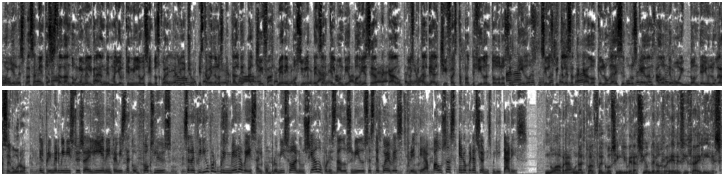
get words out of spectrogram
Hoy el desplazamiento se está dando a un nivel grande, mayor que en 1948. Estaba en el hospital de Al-Chifa. Me era imposible pensar que algún día podría ser atacado. El hospital de Al-Chifa está protegido en todos los sentidos. Si el hospital es atacado, ¿qué lugares seguros quedan? ¿A dónde voy? ¿Dónde hay un lugar seguro? El primer ministro israelí en entrevista con Fox News se refirió por primera vez al compromiso anunciado por Estados Unidos este jueves frente a pausas en operaciones militares. No habrá un alto al fuego sin liberación de los rehenes israelíes.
